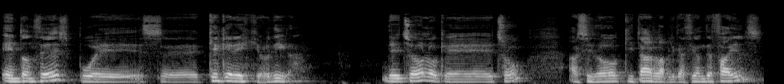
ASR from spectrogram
Entonces, pues, ¿qué queréis que os diga? De hecho, lo que he hecho ha sido quitar la aplicación de Files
